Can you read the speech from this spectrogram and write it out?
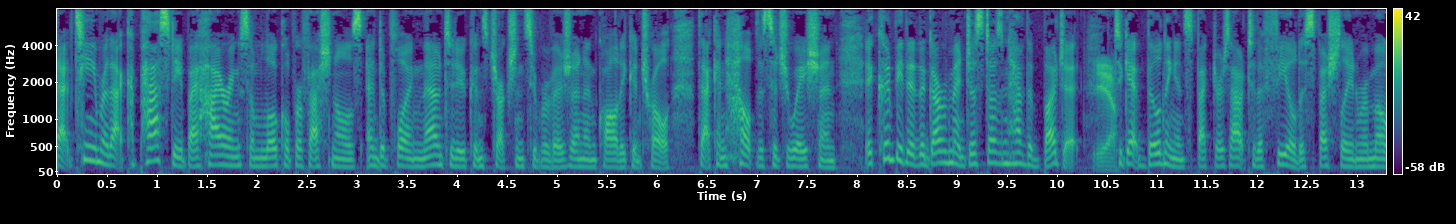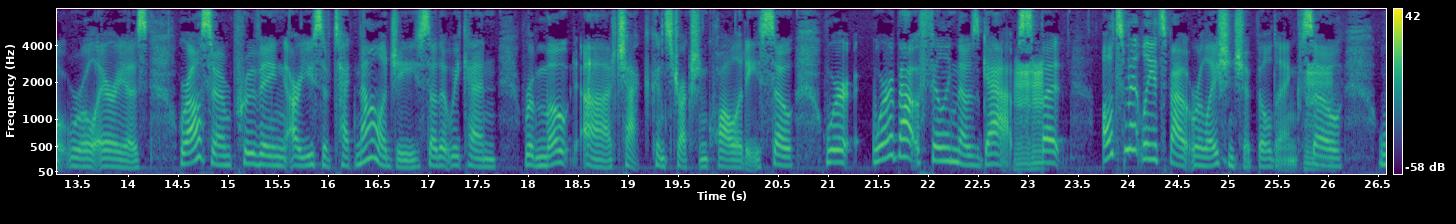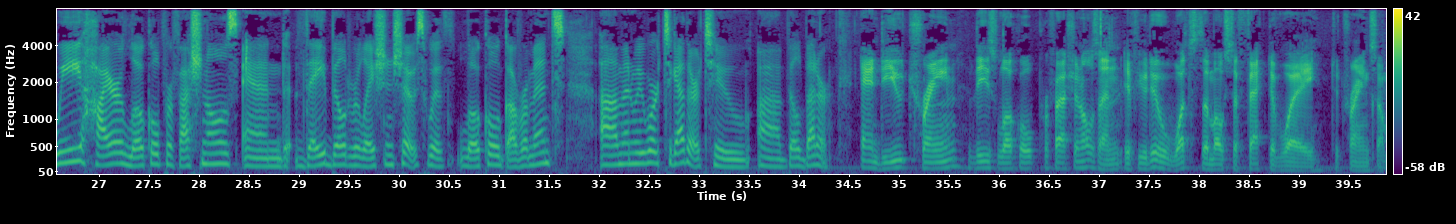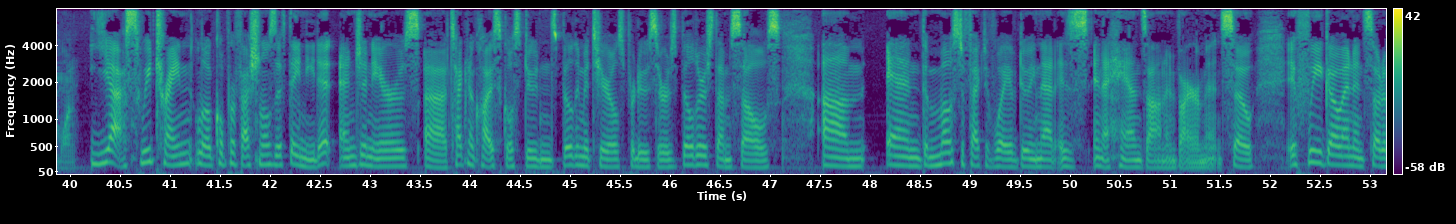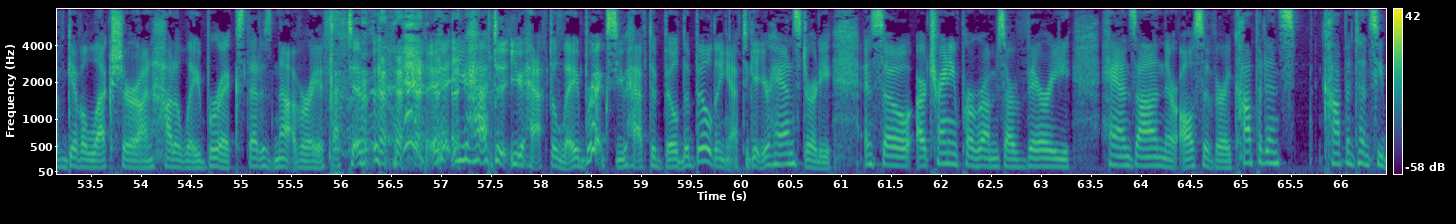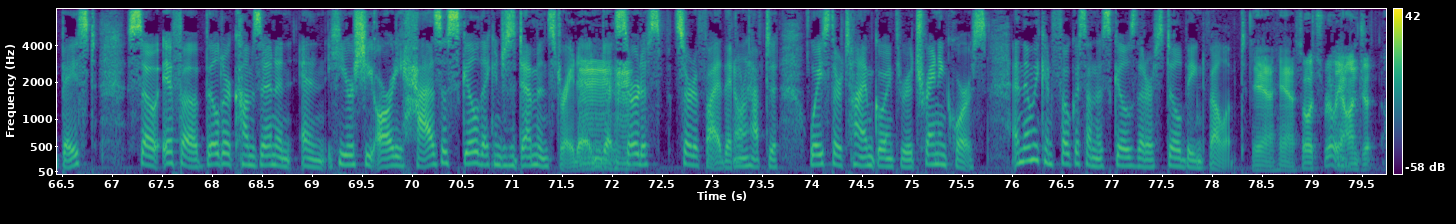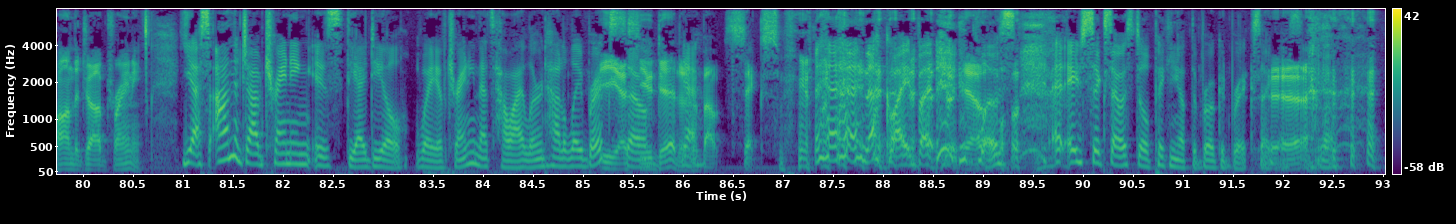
that team or that capacity by hiring some local professionals and deploying them to do construction supervision and quality control that can help the situation. It could be that the government just doesn't have the budget Yeah. to get building inspectors out to the field, especially in remote rural areas. We're also improving our use of technology so that we can remote uh, check construction quality. So we're we're about filling those gaps, but. Ultimately, it's about relationship building. So we hire local professionals and they build relationships with local government, um, and we work together to uh, build better. And do you train these local professionals? And if you do, what's the most effective way to train someone? Yes, we train local professionals if they need it engineers, uh, technical high school students, building materials producers, builders themselves. Um, and the most effective way of doing that is in a hands-on environment. So if we go in and sort of give a lecture on how to lay bricks, that is not very effective. you have to you have to lay bricks. You have to build the building. You have to get your hands dirty. And so our training programs are very hands-on. They're also very competence competency based. So if a builder comes in and, and he or she already has a skill, they can just demonstrate it and get Mm-hmm. certified. They don't have to waste their time going through a training course. And then we can focus on the skills that are still being developed. Yeah, yeah. So it's really on jo- on the job training. Yes, on the job training is the ideal way of training. That's how I learned how to lay bricks. Yes, so, you did yeah. at about six. Not quite, but Yeah. close. At age six, I was still picking up the broken bricks, I guess. Yeah.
